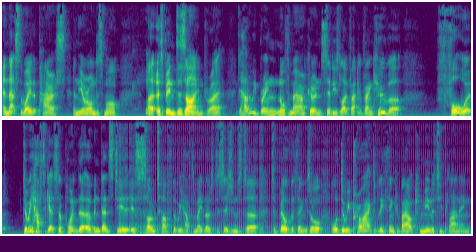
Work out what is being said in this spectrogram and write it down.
And that's the way that Paris and the arrondissement uh, has been designed, right? How do we bring North America and cities like Va- Vancouver forward? Do we have to get to the point that urban density is so tough that we have to make those decisions to, to build the things? Or, or do we proactively think about community planning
